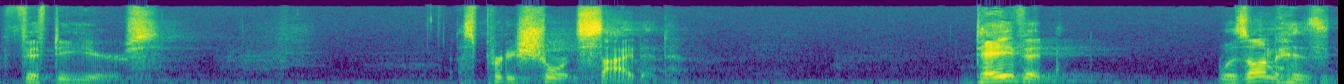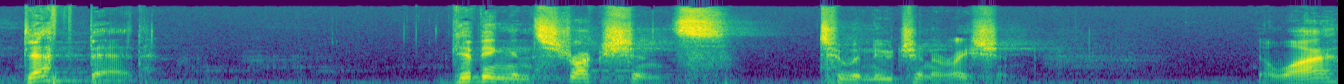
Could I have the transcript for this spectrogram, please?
50 years. That's pretty short sighted. David was on his deathbed giving instructions to a new generation. Know why?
